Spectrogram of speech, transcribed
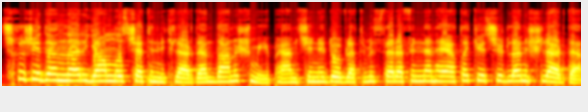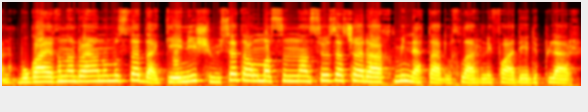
Çıxış edənlər yalnız çətinliklərdən danışmayıb, həmçinin dövlətimiz tərəfindən həyata keçirilən işlərdən, bu qayğının rayonumuzda da geniş vüsət almasından söz açaraq minnətdarlıqlarını ifadə ediblər.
